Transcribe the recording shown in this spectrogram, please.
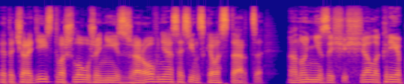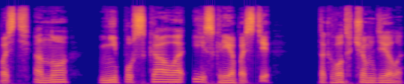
Это чародейство шло уже не из жаровни ассасинского старца. Оно не защищало крепость, оно не пускало из крепости. Так вот в чем дело.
